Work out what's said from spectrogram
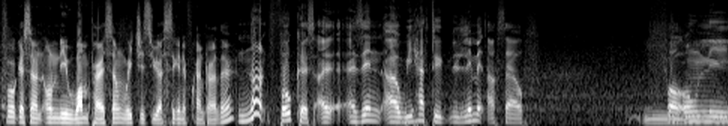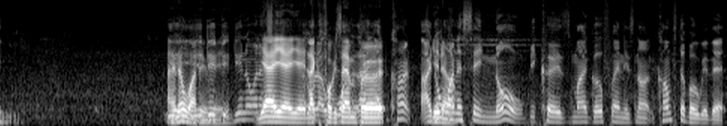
focus on only one person, which is your significant other. not focus, uh, as in uh, we have to limit ourselves for only I know what do, you do, mean. Do, do you know what yeah, I mean? yeah, yeah. Or Like for what- example, I can't. I don't want to say no because my girlfriend is not comfortable with it.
